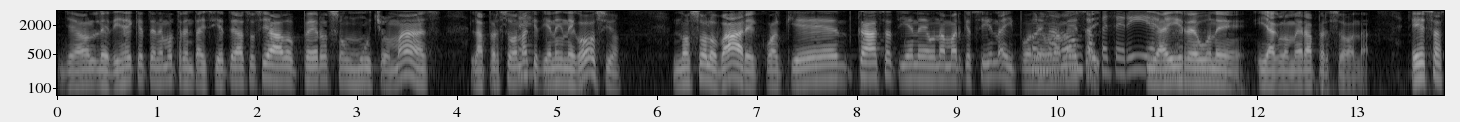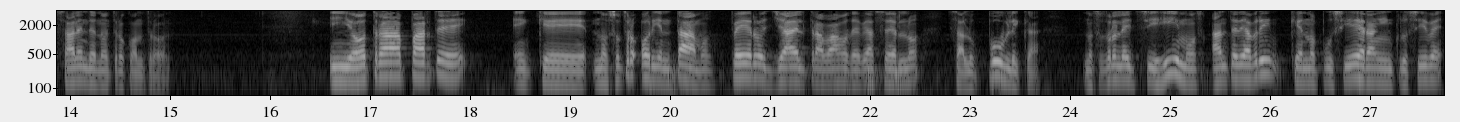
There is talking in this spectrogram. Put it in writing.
Ya le dije que tenemos 37 asociados, pero son mucho más las personas que tienen negocio. No solo bares, cualquier casa tiene una marquesina y pone una mesa y, y, ahí reúne y aglomera personas. Esas salen de nuestro control. Y otra parte es en que nosotros orientamos, pero ya el trabajo debe hacerlo salud pública. Nosotros le exigimos antes de abrir que nos pusieran inclusive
